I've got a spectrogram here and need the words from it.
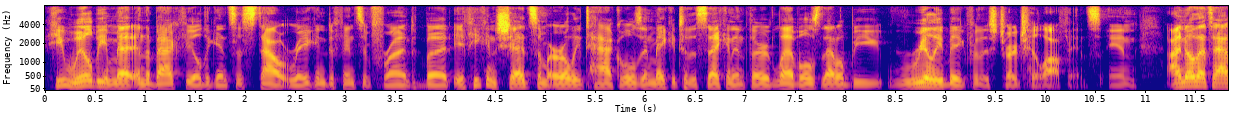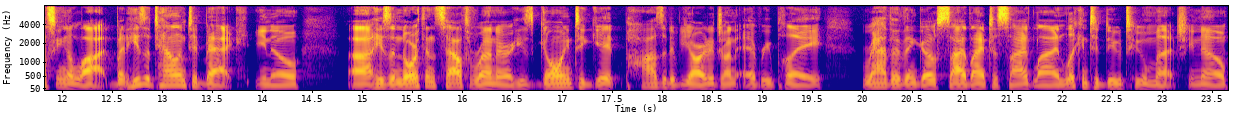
He will be met in the backfield against a stout Reagan defensive front, but if he can shed some early tackles and make it to the second and third levels, that'll be really big for this Churchill offense. And I know that's asking a lot, but he's a talented back. You know, uh, he's a north and south runner. He's going to get positive yardage on every play rather than go sideline to sideline looking to do too much. You know,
